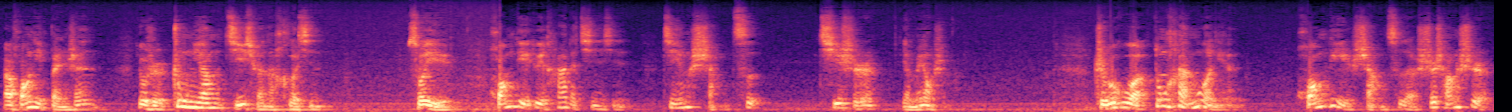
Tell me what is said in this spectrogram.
而皇帝本身又是中央集权的核心，所以皇帝对他的亲信。进行赏赐，其实也没有什么，只不过东汉末年，皇帝赏赐的十常侍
